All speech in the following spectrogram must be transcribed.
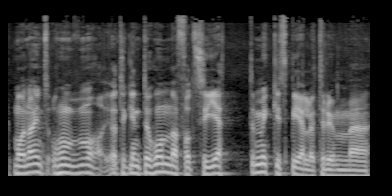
Men hon har inte, hon, jag tycker inte hon har fått så jättemycket spelutrymme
